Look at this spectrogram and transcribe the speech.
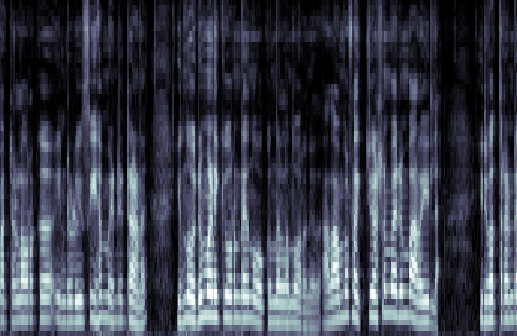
മറ്റുള്ളവർക്ക് ഇൻട്രൊഡ്യൂസ് ചെയ്യാൻ വേണ്ടിയിട്ടാണ് ഇന്ന് ഒരു മണിക്കൂറിന്റെ നോക്കുന്നുള്ളതെന്ന് പറഞ്ഞത്. അതാകുമ്പോൾ ഫ്ലക്ച്വേഷൻ വരുമ്പോൾ അറിയില്ല. ഇരുപത്തിരണ്ട്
